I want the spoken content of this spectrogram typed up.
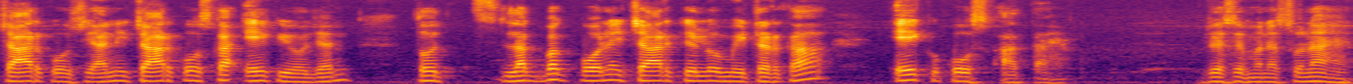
चार कोस, यानी चार कोस का एक योजन तो लगभग पौने चार किलोमीटर का एक कोस आता है। जैसे मैंने सुना है।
